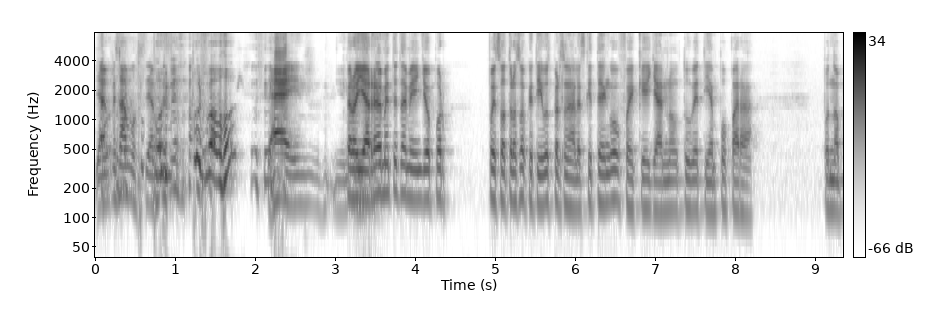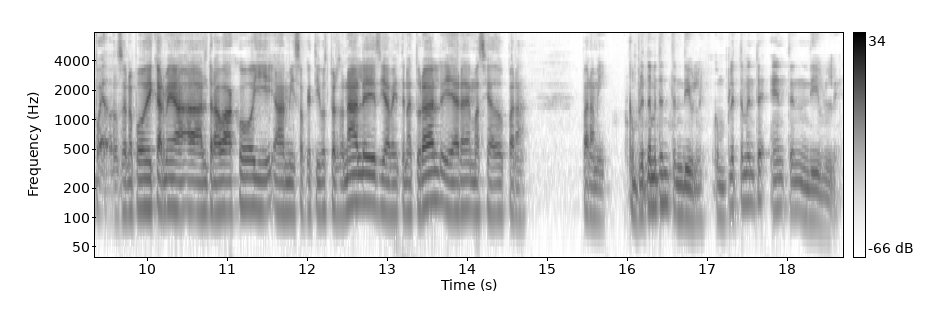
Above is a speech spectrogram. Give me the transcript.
ya empezamos. Ya Por, empezamos. por favor. Pero ya realmente también yo por pues otros objetivos personales que tengo fue que ya no tuve tiempo para pues no puedo, o sea, no puedo dedicarme a- al trabajo y a mis objetivos personales y a 20 natural y ya era demasiado para para mí. Completamente entendible. Completamente entendible.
